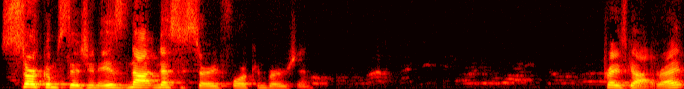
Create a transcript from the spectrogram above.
Circumcision is not necessary for conversion. Praise God, right?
